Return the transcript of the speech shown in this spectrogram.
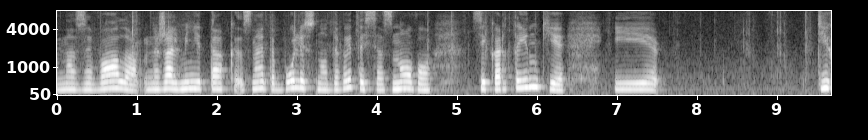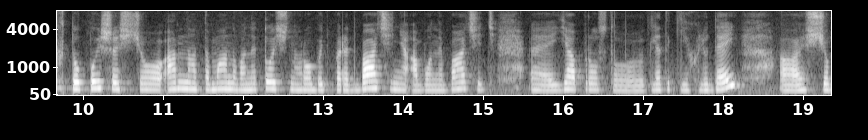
називала. На жаль, мені так, знаєте, болісно дивитися знову ці картинки. І ті, хто пише, що Анна Таманова не точно робить передбачення або не бачить, е, я просто для таких людей, щоб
